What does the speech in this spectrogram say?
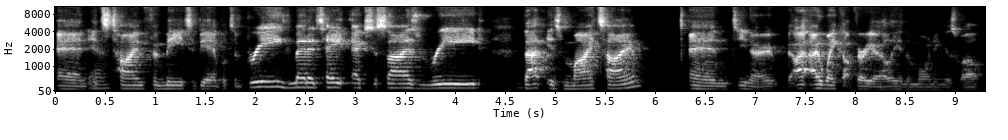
and yeah. it's time for me to be able to breathe, meditate, exercise, read. That is my time and you know I, I, wake up very early in the morning as well.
